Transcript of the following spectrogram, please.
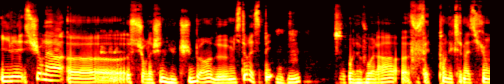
il est sur la euh, sur la chaîne YouTube hein, de Mister SP. Mhm. Voilà, voilà. Euh, vous faites point d'exclamation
